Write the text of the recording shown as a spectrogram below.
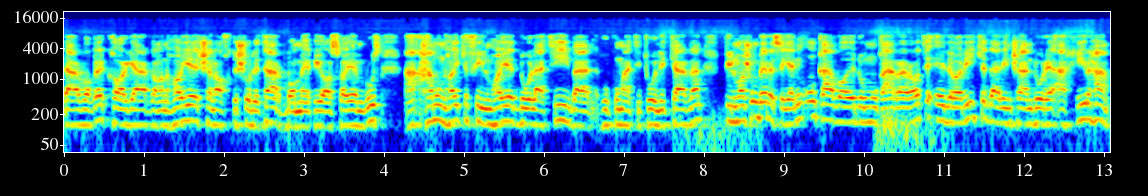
در واقع کارگردان های شناخته شده تر با مقیاس های امروز همون هایی که فیلم های دولتی و حکومتی تولید کردن فیلم هاشون برسه. یعنی اون قواعد و مقررات اداری که در این چند دوره اخیر هم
